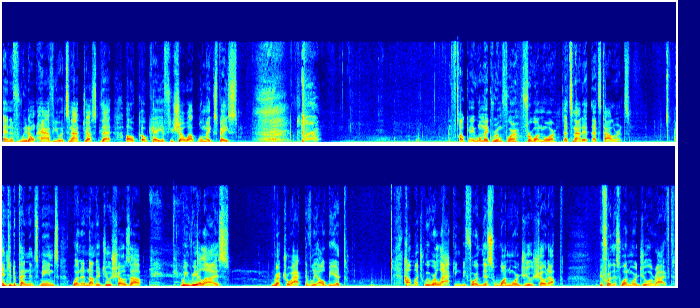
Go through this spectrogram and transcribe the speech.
And if we don't have you, it's not just that, oh, okay, if you show up, we'll make space okay, we'll make room for, for one more. That's not it. That's tolerance. Interdependence means when another Jew shows up, we realize, retroactively albeit, how much we were lacking before this one more Jew showed up, before this one more Jew arrived.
